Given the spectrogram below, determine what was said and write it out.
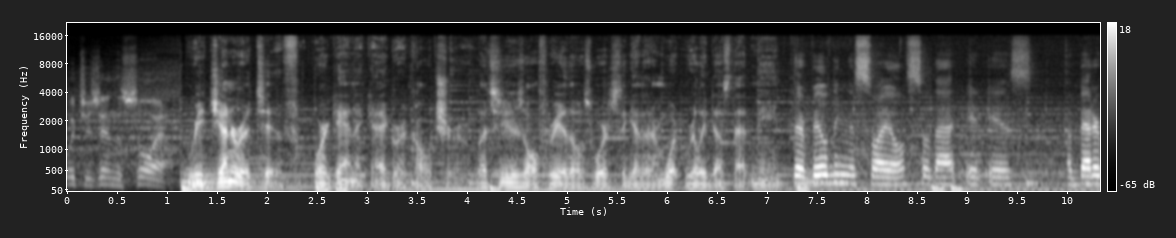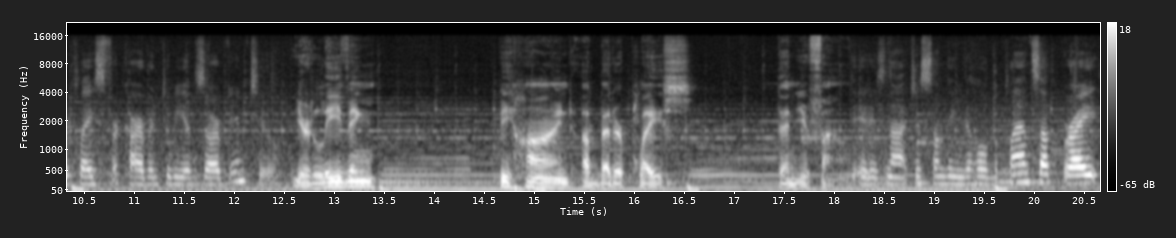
which is in the soil. Regenerative organic agriculture. Let's use all three of those words together and what really does that mean? They're building the soil so that it is a better place for carbon to be absorbed into. You're leaving behind a better place than you found. It is not just something to hold the plants upright.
